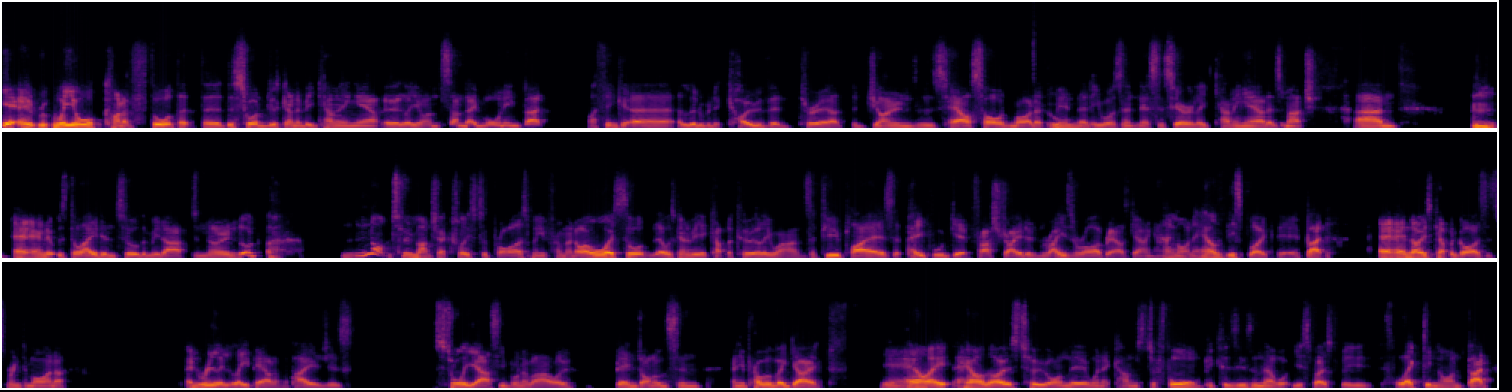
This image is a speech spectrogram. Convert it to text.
Yeah, we all kind of thought that the the squad was going to be coming out early on Sunday morning, but I think uh, a little bit of COVID throughout the Joneses household might have Ooh. meant that he wasn't necessarily coming out as much. Um, and it was delayed until the mid afternoon. Look, not too much actually surprised me from it. I always thought there was going to be a couple of curly ones, a few players that people would get frustrated and raise their eyebrows, going, hang on, how's this bloke there? But, and those couple of guys that spring to mind are, and really leap out on the page is Suliasi Vunivalu, Ben Donaldson, and you probably go, yeah, how are, how are those two on there when it comes to form? Because isn't that what you're supposed to be selecting on? But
